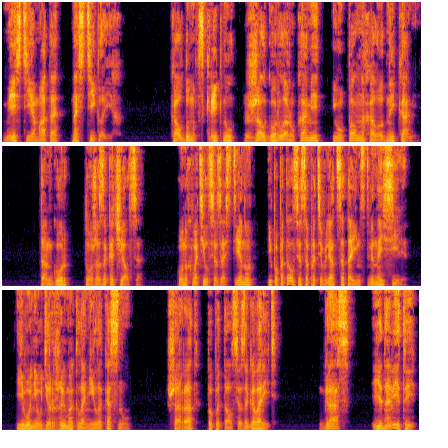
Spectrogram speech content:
месть Ямата настигла их. Колдун вскрикнул, сжал горло руками и упал на холодный камень. Тангор тоже закачался. Он ухватился за стену и попытался сопротивляться таинственной силе. Его неудержимо клонило ко сну. Шарат попытался заговорить. «Газ! Ядовитый!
